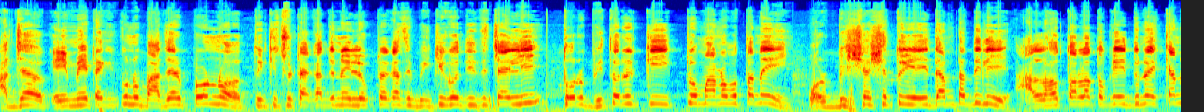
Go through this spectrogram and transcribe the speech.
আর যাই হোক, এই মেয়েটা কি কোনো বাজার পণ্য? তুই কিছু টাকার জন্য এই লোকটার কাছে বিক্রি করে দিতে চাইলি? তোর ভিতরে কি একটু মানবতা নেই? ওর বিশ্বাসে তুই এই দামটা দিলি? আল্লাহ তালা তোকে এই দুনিয়ায় কেন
